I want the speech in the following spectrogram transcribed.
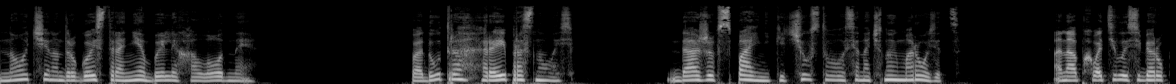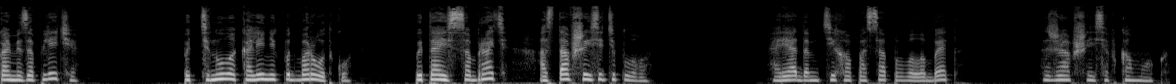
Ночи на другой стороне были холодные. Под утро Рэй проснулась. Даже в спальнике чувствовался ночной морозец. Она обхватила себя руками за плечи, подтянула колени к подбородку, пытаясь собрать оставшееся тепло. Рядом тихо посапывала Бет, сжавшаяся в комок.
